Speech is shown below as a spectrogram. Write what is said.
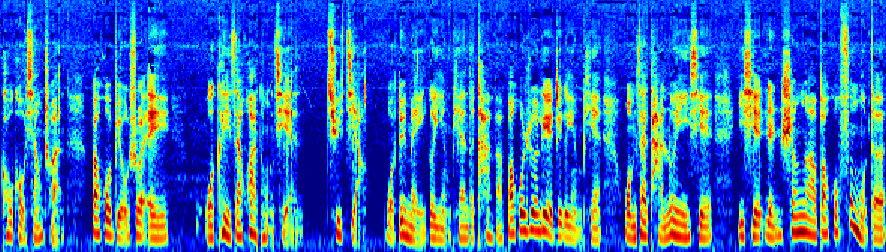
口口相传，包括比如说，哎，我可以在话筒前去讲我对每一个影片的看法，包括《热烈》这个影片，我们在谈论一些一些人生啊，包括父母的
